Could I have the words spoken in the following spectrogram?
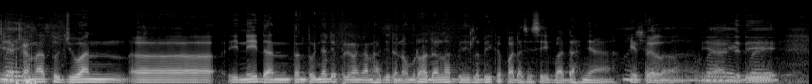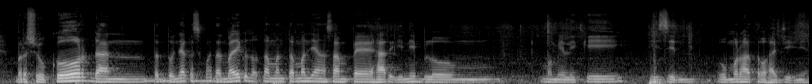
Ya karena tujuan uh, ini dan tentunya di penyelenggaraan haji dan umroh adalah lebih, lebih kepada sisi ibadahnya Masya gitu loh. Baik, ya jadi baik. bersyukur dan tentunya kesempatan baik untuk teman-teman yang sampai hari ini belum memiliki izin umroh atau hajinya.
